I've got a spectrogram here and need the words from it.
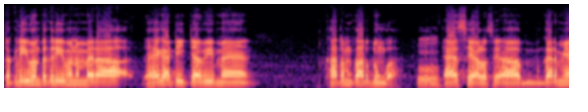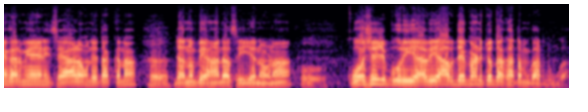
ਤਕਰੀਬਨ ਤਕਰੀਬਨ ਮੇਰਾ ਹੈਗਾ ਟੀਚਾ ਵੀ ਮੈਂ ਖਤਮ ਕਰ ਦੂੰਗਾ। ਐ ਸਿਆਲ ਗਰਮੀਆਂ ਗਰਮੀਆਂ ਯਾਨੀ ਸਿਆਲ ਆਉਂਦੇ ਤੱਕ ਨਾ। ਜਦੋਂ ਵਿਆਹਾਂ ਦਾ ਸੀਜ਼ਨ ਆਉਣਾ। ਕੋਸ਼ਿਸ਼ ਪੂਰੀ ਆ ਵੀ ਆਪਦੇ ਪਿੰਡ ਚੋਂ ਤਾਂ ਖਤਮ ਕਰ ਦੂੰਗਾ।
